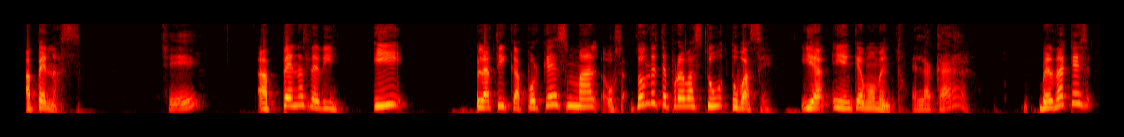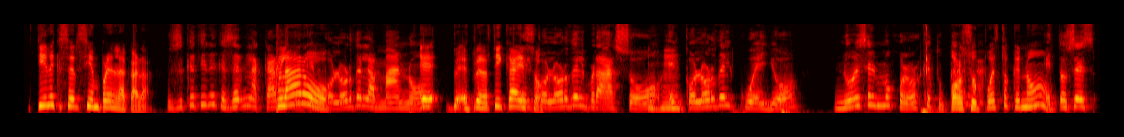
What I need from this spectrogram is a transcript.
apenas, ¿Sí? apenas le di. Y platica, ¿por qué es mal? O sea, ¿dónde te pruebas tú tu base? ¿Y, a- y en qué momento? En la cara. ¿Verdad que tiene que ser siempre en la cara? Pues es que tiene que ser en la cara. Claro. El color de la mano, Eh, platica el eso. color del brazo, el color del cuello, no es el mismo color que tu cara. Por supuesto que no. Entonces,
